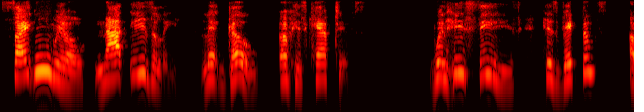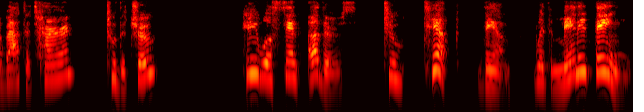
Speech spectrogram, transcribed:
Satan will not easily let go of his captives. When he sees his victims about to turn to the truth, he will send others to tempt them with many things,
